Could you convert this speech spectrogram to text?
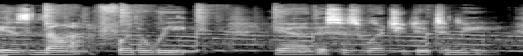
Is not for the weak. Yeah, this is what you did to me.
